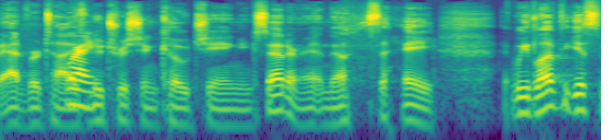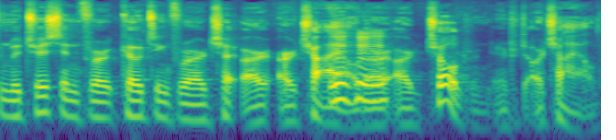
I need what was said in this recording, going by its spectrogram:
advertise Right. nutrition coaching, et cetera, and they'll say, "We'd love to get some nutrition for coaching for our our, our child Mm-hmm. or our children, or our child."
